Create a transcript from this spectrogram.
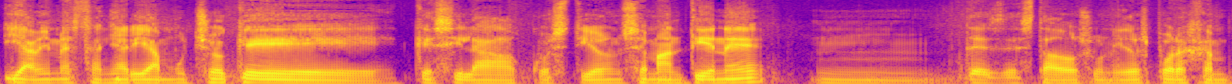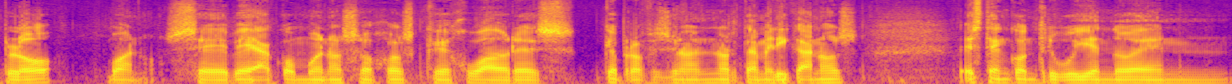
Y a mí me extrañaría mucho que, si la cuestión se mantiene mm, desde Estados Unidos, por ejemplo, bueno, se vea con buenos ojos que jugadores, que profesionales norteamericanos estén contribuyendo en,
